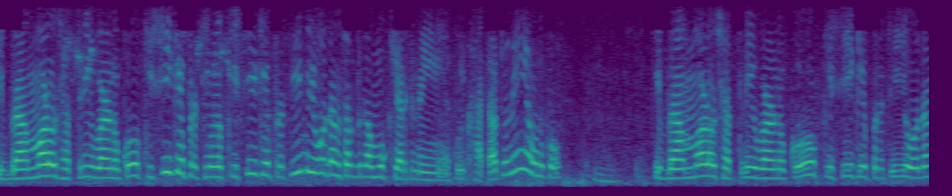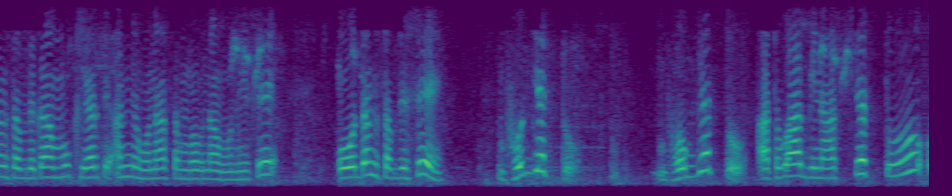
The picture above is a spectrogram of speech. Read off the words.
कि ब्राह्मण और क्षत्रिय वर्ण को किसी के प्रति मतलब किसी के प्रति भी ओदन शब्द का मुख्य अर्थ नहीं है कोई खाता तो नहीं है उनको हम्म। कि ब्राह्मण और क्षत्रिय वर्ण को किसी के प्रति ओदन शब्द का मुख्य अर्थ अन्य होना संभव न होने से ओदन शब्द से भोज्यत्व भोग्यत्व अथवा विनाश्यत्व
